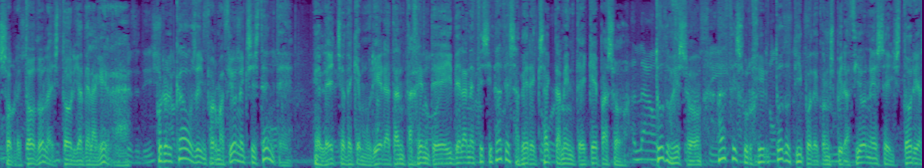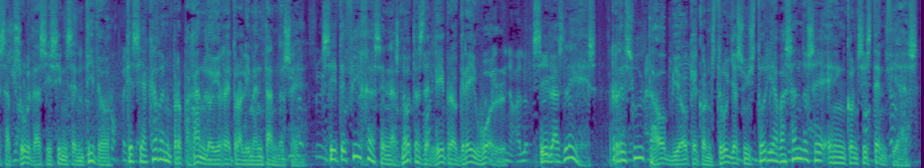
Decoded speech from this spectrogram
sobre todo la historia de la guerra, por el caos de información existente, el hecho de que muriera tanta gente y de la necesidad de saber exactamente qué pasó. Todo eso hace surgir todo tipo de conspiraciones e historias absurdas y sin sentido que se acaban propagando y retroalimentándose. Si te fijas en las notas del libro Grey Wall, si las lees, resulta obvio que construye su historia basándose en inconsistencias.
